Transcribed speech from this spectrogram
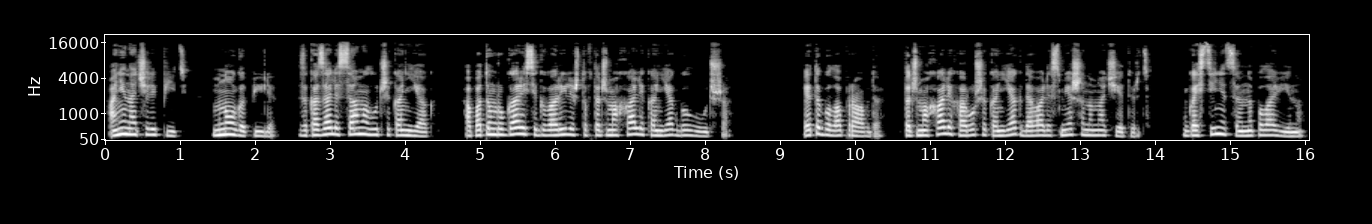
Они начали пить. Много пили. Заказали самый лучший коньяк. А потом ругались и говорили, что в Тадж-Махале коньяк был лучше. Это была правда. В Тадж-Махале хороший коньяк давали смешанным на четверть. В гостинице наполовину.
